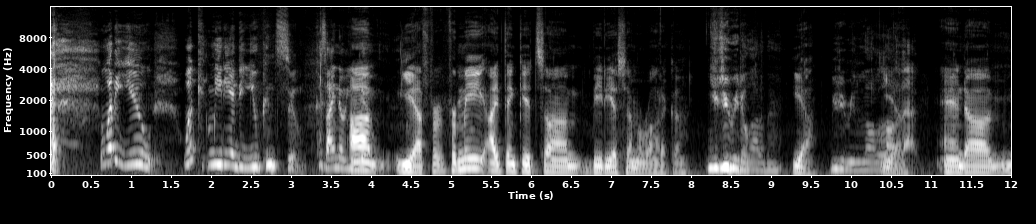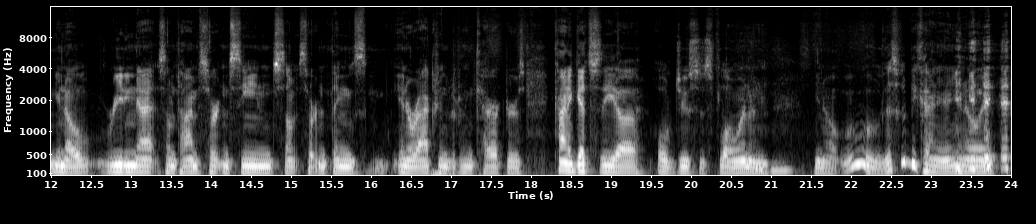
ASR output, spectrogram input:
what do you? What media do you consume? Because I know you do. Um, yeah, for for me, I think it's um, BDSM erotica. You do read a lot of that. Yeah, You do read a lot, a lot yeah. of that. And um, you know, reading that sometimes certain scenes, some certain things, interactions between characters, kind of gets the uh, old juices flowing, and Mm-hmm. you know, ooh, this would be kind of you know, and,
